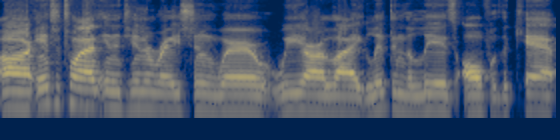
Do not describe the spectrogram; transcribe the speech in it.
are intertwined in a generation where we are like lifting the lids off of the cap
